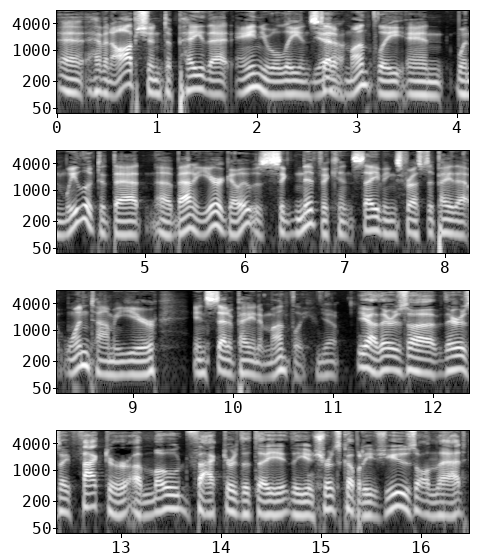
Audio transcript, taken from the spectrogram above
uh, have an option to pay that annually instead Yeah. of monthly. And when we looked at that uh, about a year ago, it was significant savings for us to pay that one time a year instead of paying it monthly. Yep. Yeah, there's a there's a factor, a mode factor that they the insurance companies use on that,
